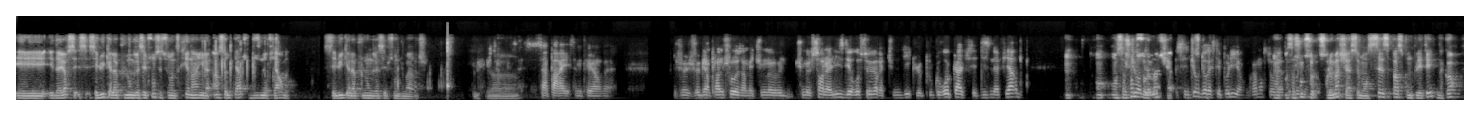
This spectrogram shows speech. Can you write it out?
et, d'ailleurs, c'est lui qui a la plus longue réception, c'est sur notre screen. Hein. il a un seul catch, 19 yards. C'est lui qui a la plus longue réception du match. Euh, ça, pareil, ça me fait. Je, veux bien plein de choses, hein, mais tu me, tu me sors la liste des receveurs et tu me dis que le plus gros catch, c'est 19 yards. En, sachant que sur le match. C'est dur de rester poli, hein, vraiment. en sachant que sur, le match, il y a seulement 16 passes complétées, d'accord?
